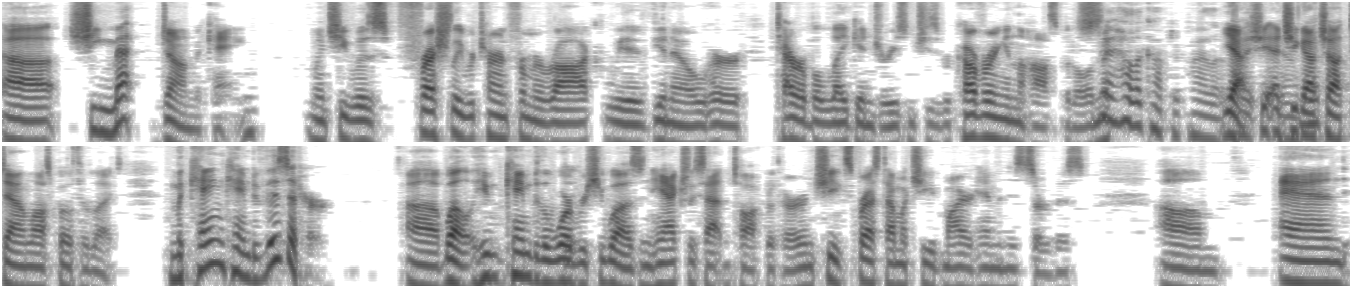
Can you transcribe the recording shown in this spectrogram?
uh, she met John McCain when she was freshly returned from Iraq with you know her terrible leg injuries, and she's recovering in the hospital. She's And a helicopter pilot. Yeah, right? she, and she got shot down, lost both her legs. McCain came to visit her. Uh, well, he came to the ward where she was, and he actually sat and talked with her, and she expressed how much she admired him and his service. Um, and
